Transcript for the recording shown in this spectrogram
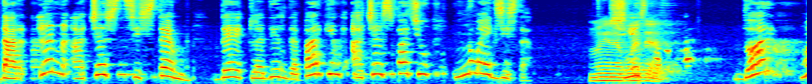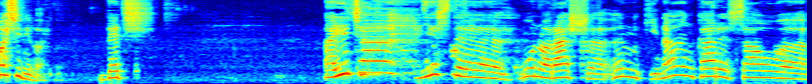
dar în acest sistem de clădiri de parking, acel spațiu nu mai există. Nu e nevoie de doar mașinilor. Deci, Aici este un oraș în China în care s-au uh,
